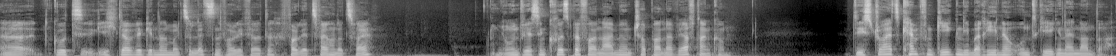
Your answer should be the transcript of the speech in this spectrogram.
Äh, gut, ich glaube, wir gehen dann mal zur letzten Folge für heute, Folge 202. Und wir sind kurz bevor Nami und Chopper an der Werft ankommen. Die Stroids kämpfen gegen die Marine und gegeneinander.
